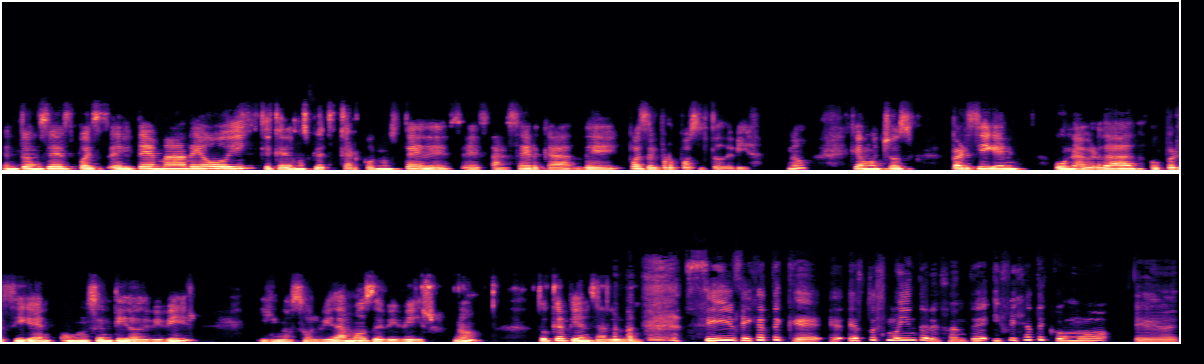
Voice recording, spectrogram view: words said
Entonces, pues el tema de hoy que queremos platicar con ustedes es acerca de, pues, el propósito de vida, ¿no? Que muchos persiguen una verdad o persiguen un sentido de vivir y nos olvidamos de vivir, ¿no? ¿Tú qué piensas, Lulu? Sí, fíjate que eh, esto es muy interesante y fíjate cómo eh,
